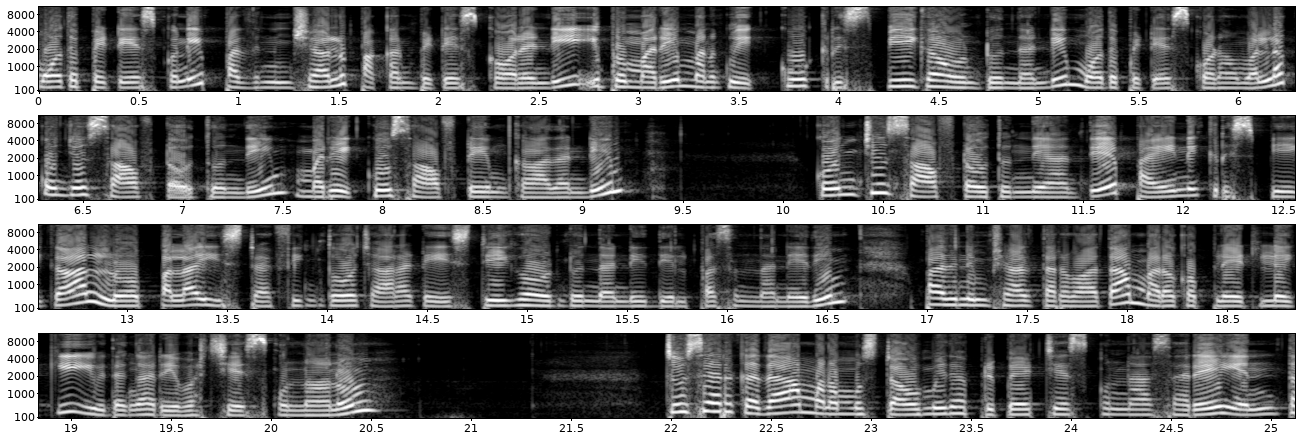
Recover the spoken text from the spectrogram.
మూత పెట్టేసుకొని పది నిమిషాలు పక్కన పెట్టేసుకోవాలండి. ఇప్పుడు మరి మనకు ఎక్కువ క్రిస్పీగా ఉంటుందండి. మూత పెట్టేసుకోవడం వల్ల కొంచెం సాఫ్ట్ అవుతుంది. మరి ఎక్కువ సాఫ్ట్ ఏం కాదండి. కొంచెం సాఫ్ట్ అవుతుంది అంతే పైన క్రిస్పీగా లోపల ఈ స్టఫింగ్తో చాలా టేస్టీగా ఉంటుందండి దిల్ పసంద్ అనేది. పది నిమిషాల తర్వాత మరొక ప్లేట్లోకి ఈ విధంగా రివర్స్ చేసుకున్నాను. చూసారు కదా మనము స్టవ్ మీద ప్రిపేర్ చేసుకున్నా సరే ఎంత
